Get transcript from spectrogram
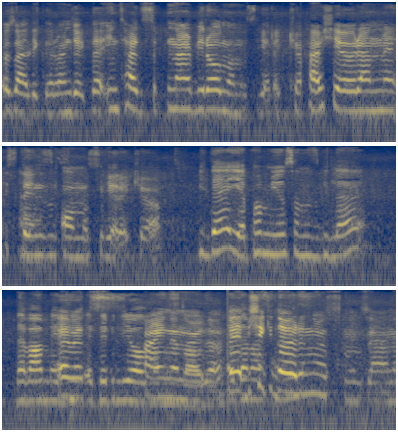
özellikleri öncelikle interdisipliner biri olmanız gerekiyor. Her şeyi öğrenme isteğinizin olması gerekiyor. Bir de yapamıyorsanız bile devam ede- Evet, edebiliyor olmanız Aynen öyle. Ve bir şekilde öğreniyorsunuz yani.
